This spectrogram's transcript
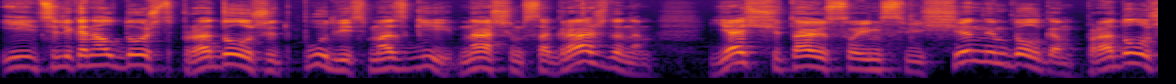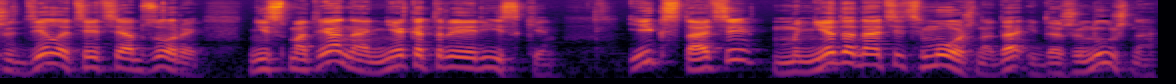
и телеканал «Дождь» продолжит пудрить мозги нашим согражданам, я считаю своим священным долгом продолжить делать эти обзоры, несмотря на некоторые риски. И, кстати, мне донатить можно, да, и даже нужно.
